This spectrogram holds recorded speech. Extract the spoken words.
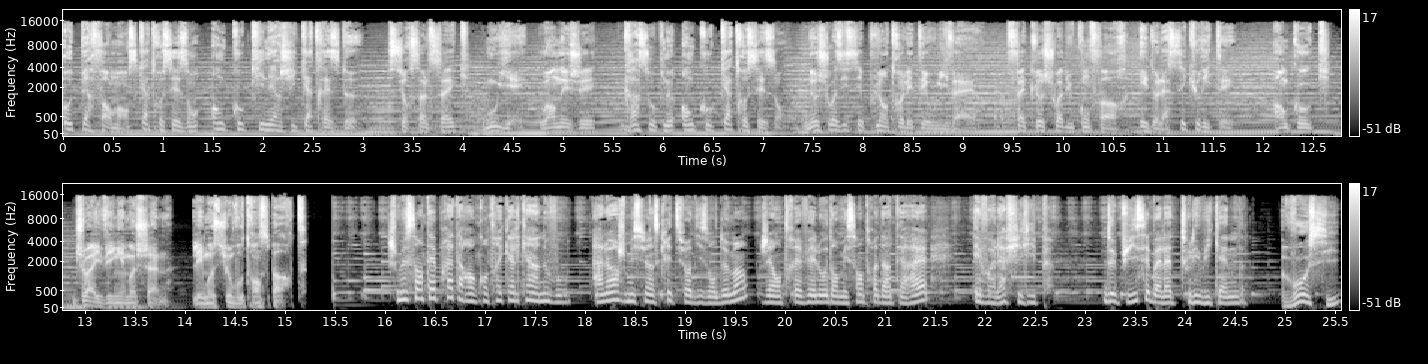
haute performance 4 saisons Hankook Kinergy 4S2. Sur sol sec, mouillé ou enneigé, grâce aux pneus Hankook 4 saisons, ne choisissez plus entre l'été ou l'hiver. Faites le choix du confort et de la sécurité. Hankook, Driving Emotion. L'émotion vous transporte. Je me sentais prête à rencontrer quelqu'un à nouveau. Alors je me suis inscrite sur Disons Demain, j'ai entré vélo dans mes centres d'intérêt, et voilà Philippe. Depuis, c'est balade tous les week-ends. Vous aussi,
